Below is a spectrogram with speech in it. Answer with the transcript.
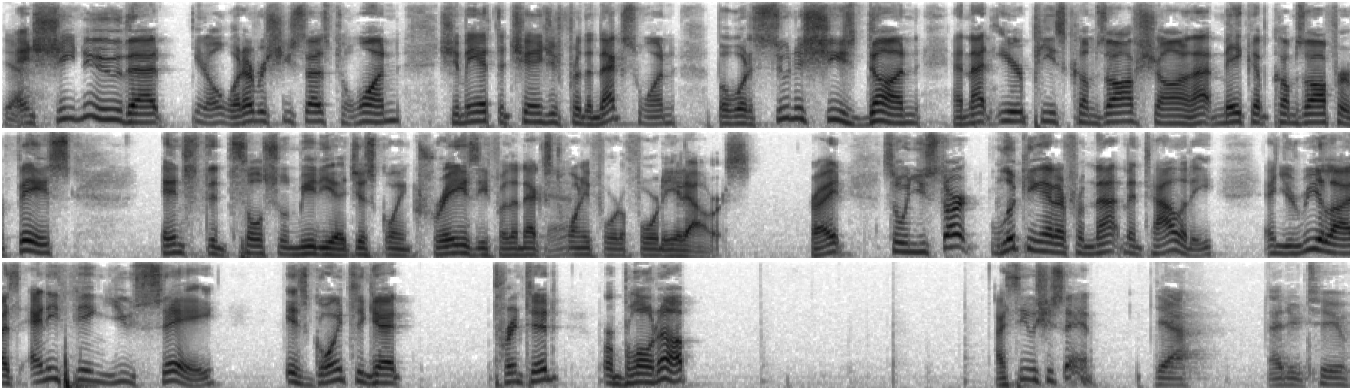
Yeah. And she knew that, you know, whatever she says to one, she may have to change it for the next one. But what, as soon as she's done and that earpiece comes off, Sean, and that makeup comes off her face, instant social media just going crazy for the next yeah. 24 to 48 hours right so when you start looking at it from that mentality and you realize anything you say is going to get printed or blown up i see what she's saying yeah i do too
